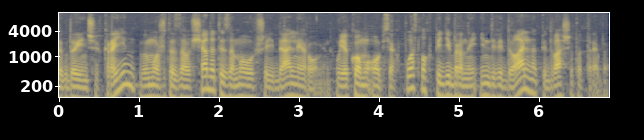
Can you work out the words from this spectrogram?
поїздок до інших країн ви можете заощадити, замовивши ідеальний роумінг, у якому обсяг послуг підібраний індивідуально під ваші потреби.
